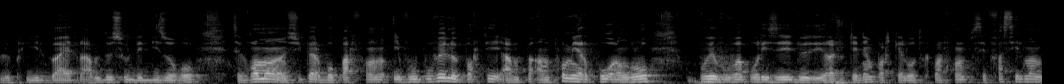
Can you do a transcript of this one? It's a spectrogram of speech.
le prix, il va être en dessous des 10 euros. C'est vraiment un super beau parfum et vous pouvez le porter en, en première peau, en gros, vous pouvez vous vaporiser de, et rajouter n'importe quel autre parfum c'est facilement,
